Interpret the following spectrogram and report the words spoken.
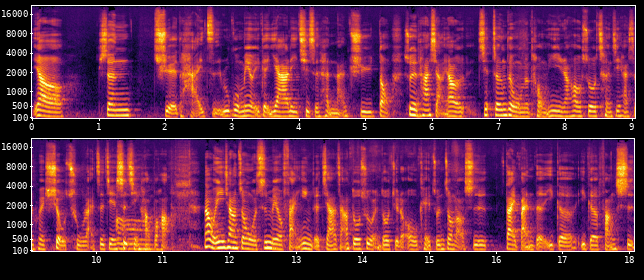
要升学的孩子如果没有一个压力，其实很难驱动，所以他想要征得我们的同意，然后说成绩还是会秀出来这件事情好不好？那我印象中我是没有反应的家长，多数人都觉得 OK，尊重老师代班的一个一个方式。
